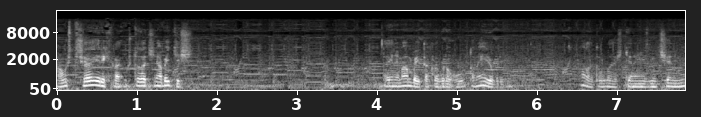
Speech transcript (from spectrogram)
A už střílejí rychle, už to začíná být těžší. Tady nemám být takhle v rohu, to není dobrý. Ale tohle ještě není zničený.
